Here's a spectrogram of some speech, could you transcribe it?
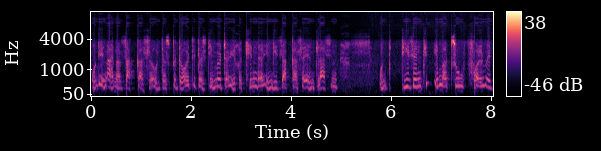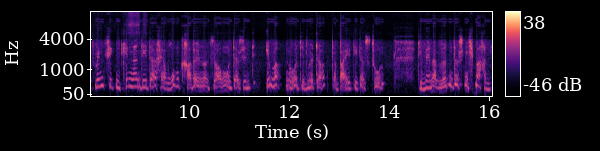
und in einer Sackgasse. Und das bedeutet, dass die Mütter ihre Kinder in die Sackgasse entlassen und die sind immerzu voll mit winzigen Kindern, die da herumkrabbeln und sorgen. Und da sind immer nur die Mütter dabei, die das tun. Die Männer würden das nicht machen.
